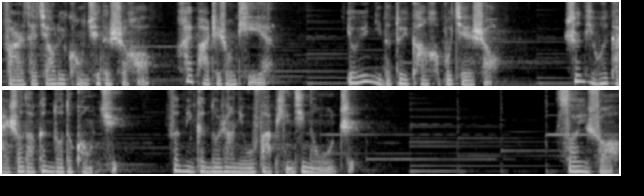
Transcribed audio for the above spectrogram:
反而在焦虑恐惧的时候害怕这种体验，由于你的对抗和不接受，身体会感受到更多的恐惧。分泌更多让你无法平静的物质，所以说，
